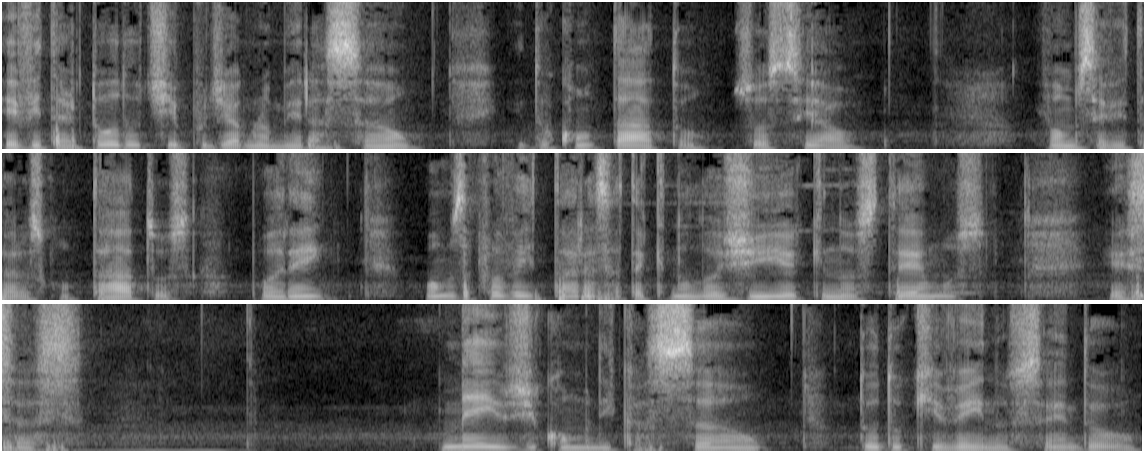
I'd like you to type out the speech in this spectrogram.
Evitar todo tipo de aglomeração e do contato social. Vamos evitar os contatos, porém, vamos aproveitar essa tecnologia que nós temos, esses meios de comunicação, tudo que vem nos sendo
